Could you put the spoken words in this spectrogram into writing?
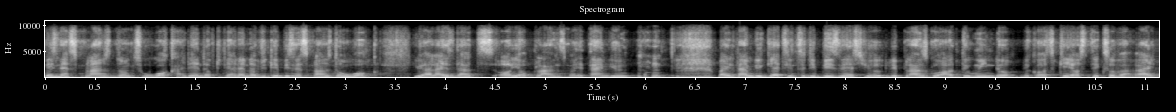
Business plans don't work at the end of the day. At the end of the day, business plans don't work. You realize that all your plans, by the time you by the time you get into the business, you, the plans go out the window because chaos takes over, right?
